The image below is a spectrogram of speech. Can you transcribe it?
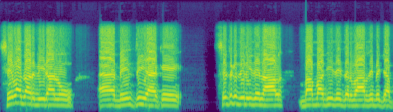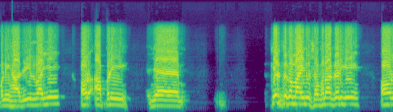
ਸੇਵਾਦਾਰ ਵੀਰਾਂ ਨੂੰ ਬੇਨਤੀ ਹੈ ਕਿ ਸਿੱਧਕ ਦਿਲੀ ਦੇ ਨਾਲ ਬਾਬਾ ਜੀ ਦੇ ਦਰਬਾਰ ਦੇ ਵਿੱਚ ਆਪਣੀ ਹਾਜ਼ਰੀ ਲਵਾਈਏ ਔਰ ਆਪਣੀ ਕਿਰਤ ਕਮਾਈ ਨੂੰ ਸਫਲਾ ਕਰੀਏ ਔਰ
